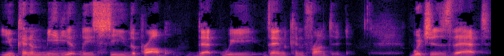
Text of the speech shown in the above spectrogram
you can immediately see the problem that we then confronted, which is that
